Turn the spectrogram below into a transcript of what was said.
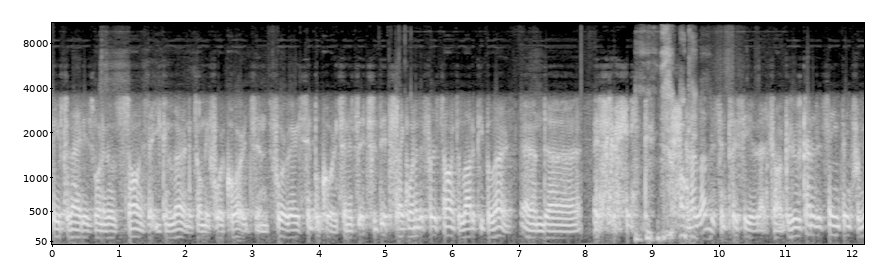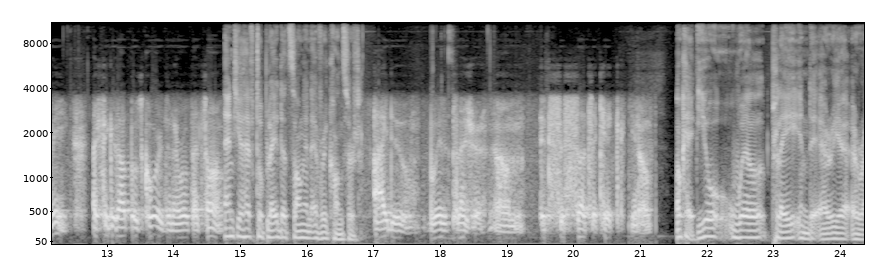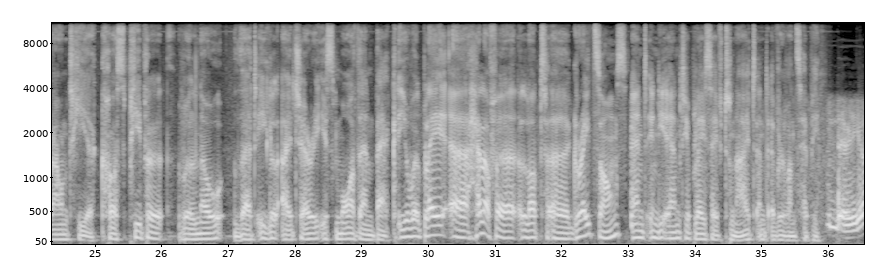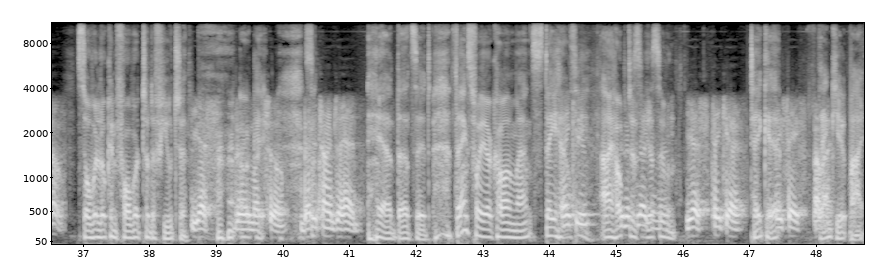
Save Tonight is one of those songs that you can learn. It's only four chords and four very simple chords, and it's it's it's like one of the first songs a lot of people learn, and uh, it's great. And I love the simplicity of that song because it was kind of the same thing for me. I figured out those chords and I wrote that song. And you have to play that song in every concert. I do with pleasure. Um, it's just such a kick, you know. Okay, you will play in the area around here, cause people will know that Eagle Eye Cherry is more than back. You will play a hell of a lot uh, great songs, and in the end, you play Save Tonight, and everyone's happy. There you go. So we're looking forward to the future. Yes, very much so. Better times ahead. Yeah, that's it. Thanks for your call, man. Stay healthy. Thank you. I hope to a see you soon. man. Yes, take care. Take care. Stay safe. Bye-bye. Thank you. Bye.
